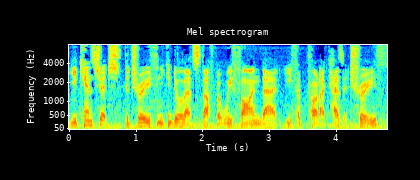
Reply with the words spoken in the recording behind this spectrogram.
you can stretch the truth and you can do all that stuff. But we find that if a product has a truth,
